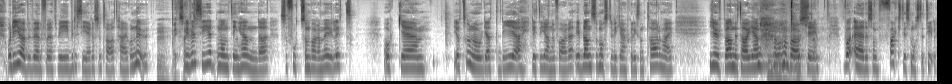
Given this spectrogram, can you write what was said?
och det gör vi väl för att vi vill se resultat här och nu. Mm, Vi vill se någonting hända så fort som bara möjligt. Och eh, jag tror nog att det är lite grann en fara. Ibland så måste vi kanske liksom ta de här djupa andetagen Mm, och bara okej, det. vad är det som faktiskt måste till?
